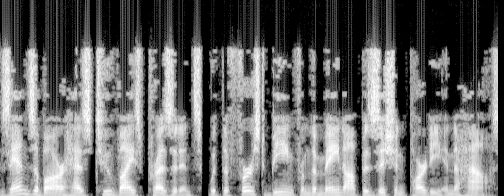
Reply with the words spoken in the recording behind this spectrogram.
Zanzibar has two vice presidents, with the first being from the main opposition party in the House.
